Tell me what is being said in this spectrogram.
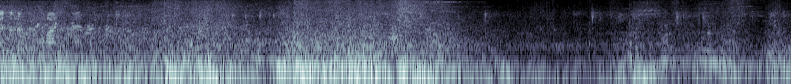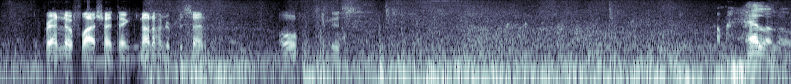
Doesn't know who fight, man. Brand no flash, I think. Not 100%. Oh, he missed. Hella low.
